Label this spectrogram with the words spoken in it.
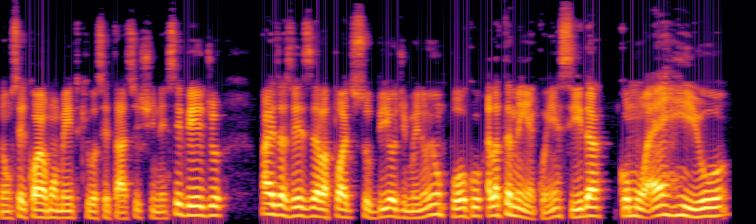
Não sei qual é o momento que você está assistindo esse vídeo, mas às vezes ela pode subir ou diminuir um pouco. Ela também é conhecida como RU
